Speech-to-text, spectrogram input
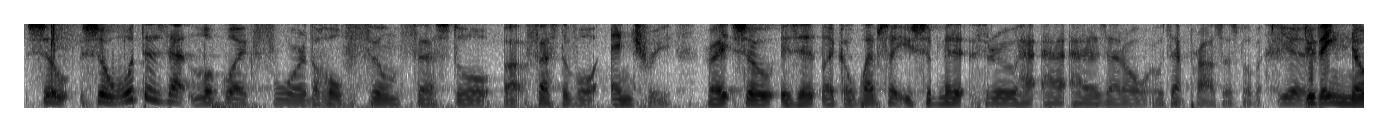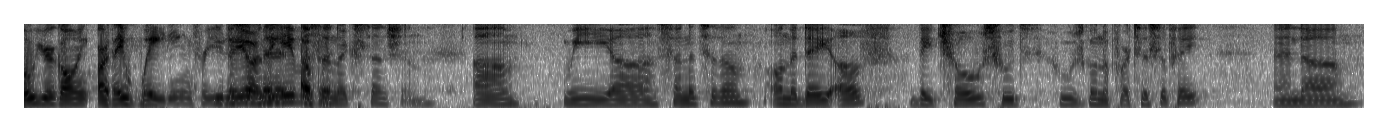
So, so what does that look like for the whole film festival uh, festival entry? Right. So, is it like a website you submit it through? How, how, how does that all? What's that process look like? Yeah. Do they know you're going? Are they waiting for you to They are. submit They it? gave us Okay. an extension. Um, we uh, sent it to them on the day of. They chose who's who's going to participate, and um,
